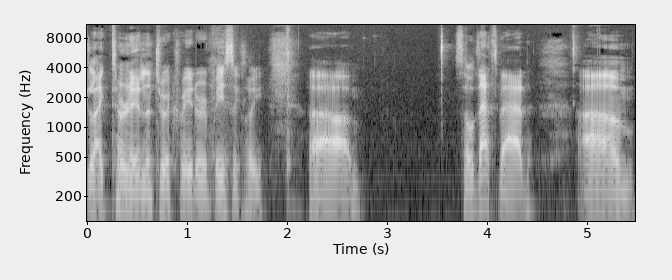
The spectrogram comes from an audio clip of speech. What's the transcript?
like turn it into a crater basically. Um, so that's bad. Um,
